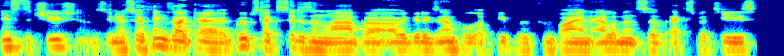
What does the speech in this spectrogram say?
institutions. You know, so things like uh, groups like Citizen Lab are, are, a good example of people who combine elements of expertise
